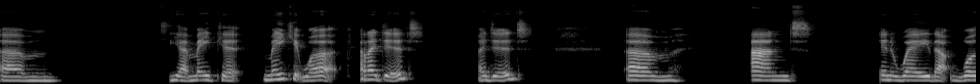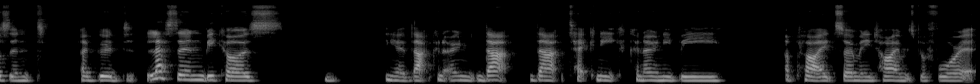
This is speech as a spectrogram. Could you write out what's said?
um, yeah, make it make it work, and I did. I did. Um, and in a way that wasn't a good lesson because you know that can only that that technique can only be applied so many times before it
